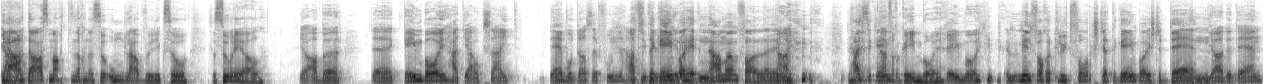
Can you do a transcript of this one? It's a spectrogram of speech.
genau Ja. das macht es noch so unglaubwürdig, so, so surreal. ja, aber der Gameboy hat ja auch gesagt, der, der das erfunden hat. Also der Gameboy hat einen Namen empfallen. Nein, Wie heißt der Einfach Gameboy? Gameboy. Gameboy. Wir haben vorher die Leute vorgestellt, der Gameboy ist der Dan. Ja, der Dan,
